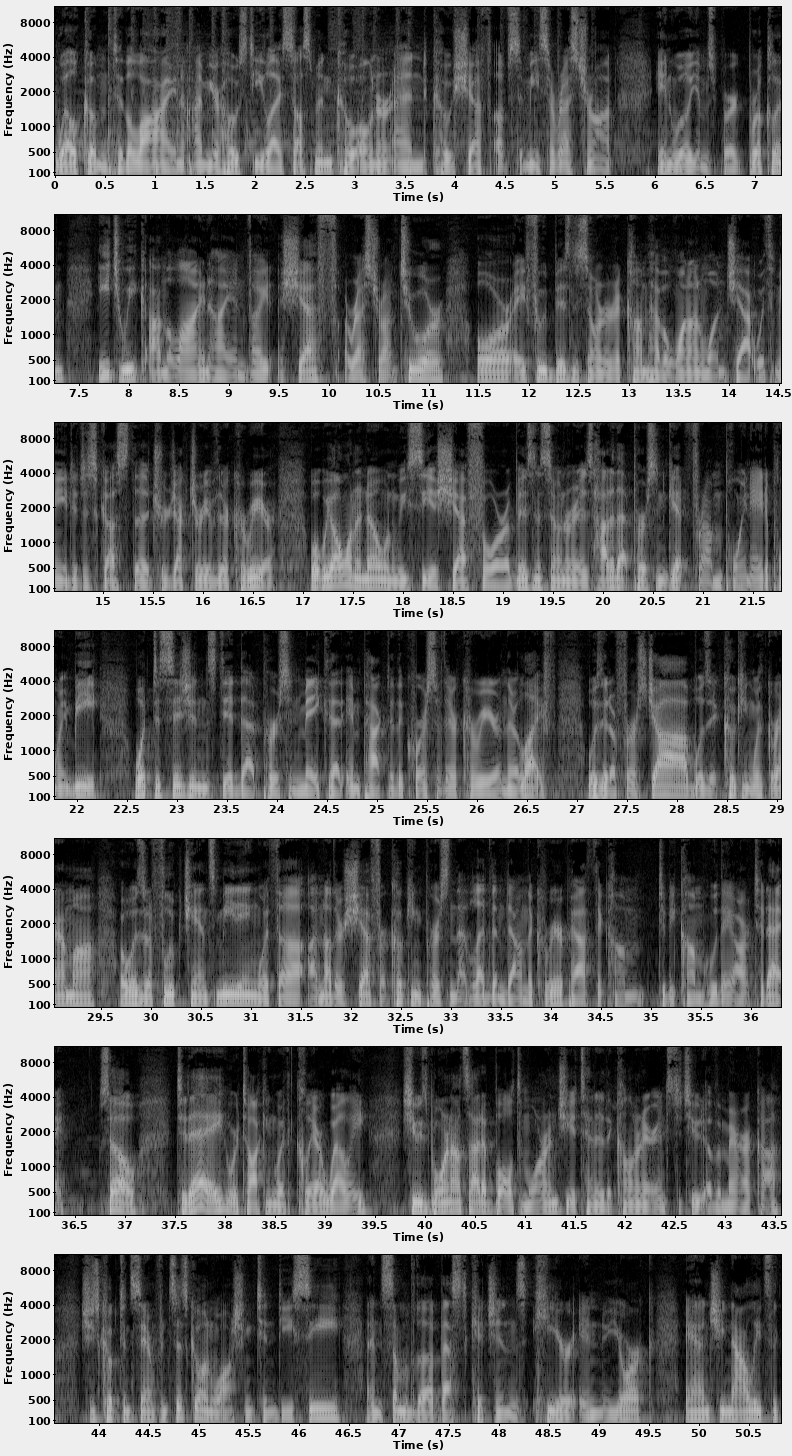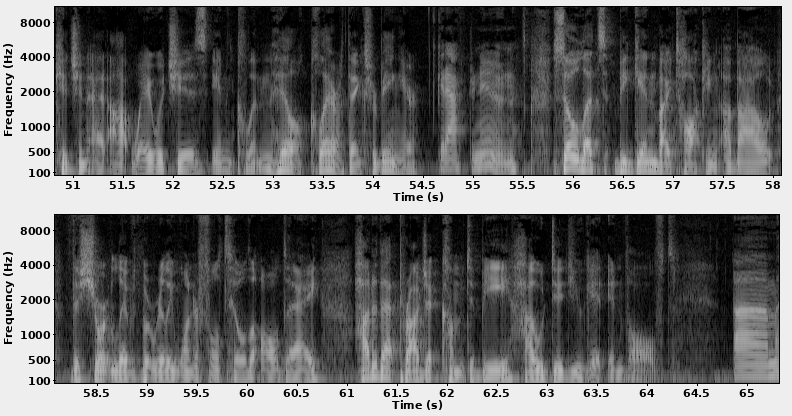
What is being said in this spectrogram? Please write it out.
Welcome to The Line. I'm your host, Eli Sussman, co owner and co chef of Samesa Restaurant in Williamsburg, Brooklyn. Each week on The Line, I invite a chef, a restaurateur, or a food business owner to come have a one on one chat with me to discuss the trajectory of their career. What we all want to know when we see a chef or a business owner is how did that person get from point A to point B? What decisions did that person make that impacted the course of their career and their life? Was it a first job? Was it cooking with grandma? Or was it a fluke chance meeting with uh, another chef or cooking person that led them down the career path to come to become who they are today? So, today we're talking with Claire Welle. She was born outside of Baltimore and she attended the Culinary Institute of America. She's cooked in San Francisco and Washington, D.C., and some of the best kitchens here in New York. And she now leads the kitchen at Otway, which is in Clinton Hill. Claire, thanks for being here. Good afternoon. So let's begin by talking about the short lived but really wonderful Tilda All Day. How did that project come to be? How did you get involved? Um,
